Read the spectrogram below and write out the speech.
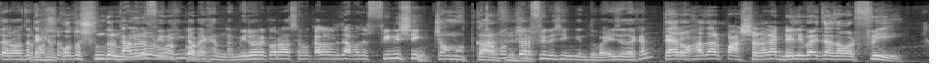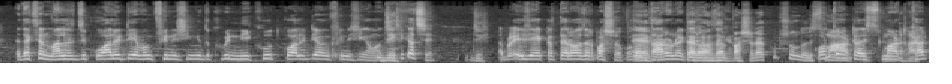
তেরো হাজার দেখেন কত সুন্দর কালারের ফিনিশিংটা দেখেন না মিররে করা আছে এবং কালারের যে আমাদের ফিনিশিং চমৎকার চমৎকার ফিনিশিং কিন্তু ভাই এই যে দেখেন। তেরো হাজার পাঁচশো টাকা ডেলিভারি চার্জ আবার ফ্রি দেখছেন মালের যে কোয়ালিটি এবং ফিনিশিং কিন্তু খুবই নিখুঁত কোয়ালিটি এবং ফিনিশিং আমাদের ঠিক আছে? জি। তারপর এই যে একটা তেরো হাজার পাঁচশো কত দারুণ একটা তেরো হাজার পাঁচশো টাকা খুব সুন্দর কত একটা স্মার্ট খাট।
